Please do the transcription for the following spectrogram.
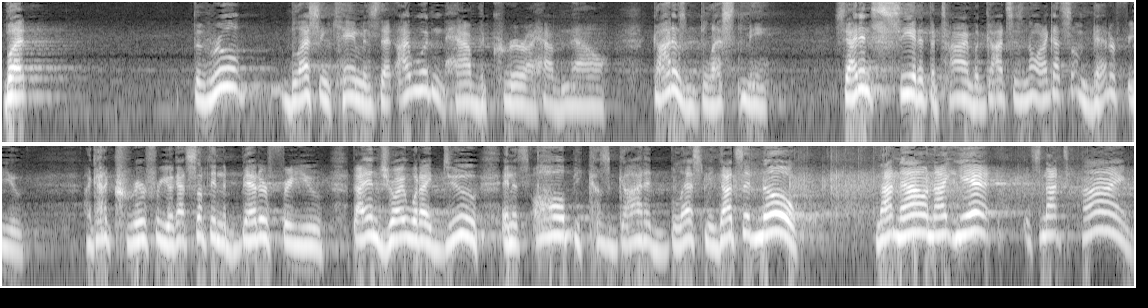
But the real blessing came is that I wouldn't have the career I have now. God has blessed me. See, I didn't see it at the time, but God says, No, I got something better for you. I got a career for you. I got something better for you. I enjoy what I do, and it's all because God had blessed me. God said, No, not now, not yet. It's not time.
